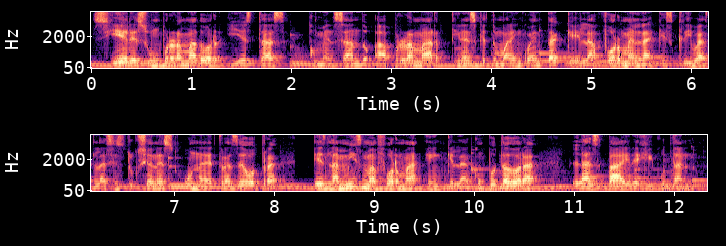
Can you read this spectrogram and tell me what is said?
Si eres un programador y estás comenzando a programar, tienes que tomar en cuenta que la forma en la que escribas las instrucciones una detrás de otra es la misma forma en que la computadora las va a ir ejecutando.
